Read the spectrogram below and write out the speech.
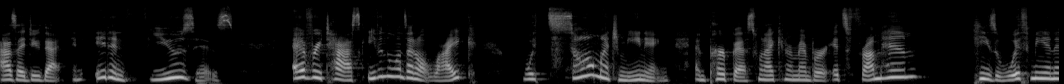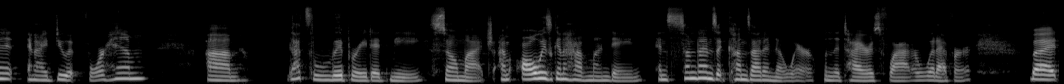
as I do that. And it infuses every task, even the ones I don't like, with so much meaning and purpose when I can remember it's from him, he's with me in it, and I do it for him. Um, that's liberated me so much. I'm always going to have mundane, and sometimes it comes out of nowhere when the tire is flat or whatever. But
